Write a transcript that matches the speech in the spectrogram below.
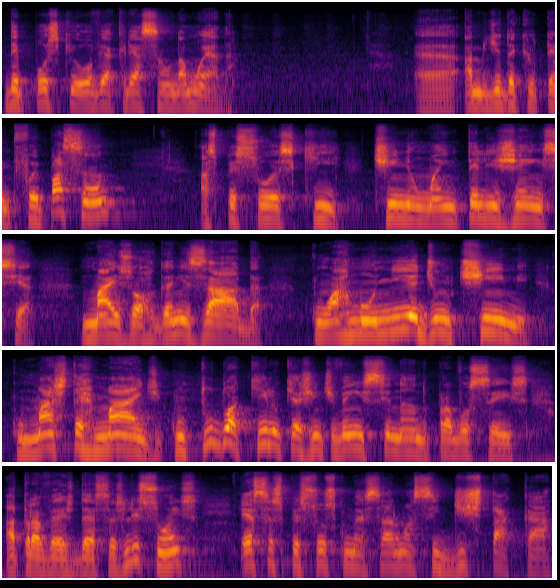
depois que houve a criação da moeda. É, à medida que o tempo foi passando, as pessoas que tinham uma inteligência mais organizada, com harmonia de um time, com mastermind, com tudo aquilo que a gente vem ensinando para vocês através dessas lições, essas pessoas começaram a se destacar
